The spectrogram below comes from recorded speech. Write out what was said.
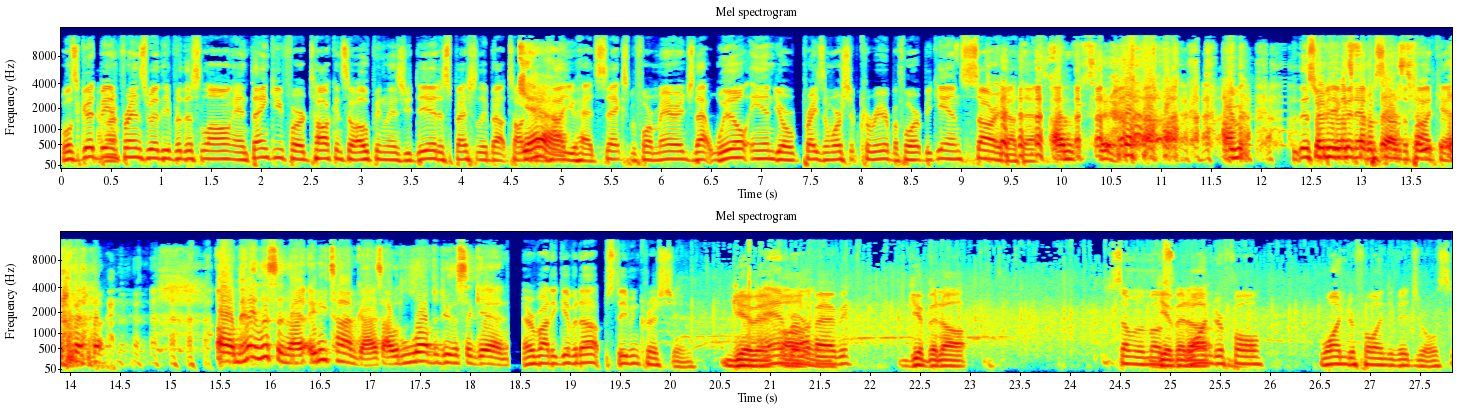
Well, it's good being friends with you for this long, and thank you for talking so openly as you did, especially about talking Yeah. about how you had sex before marriage. That will end your praise and worship career before it begins. Sorry about that. I'm, I'm this will be a good that's for episode of the podcast. um, hey, listen, uh, anytime, guys. I would love to do this again. Everybody, give it up, Stephen Christian. Give it And up. Berlin. baby. Give it up. Some of the most Give it up. wonderful, wonderful individuals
